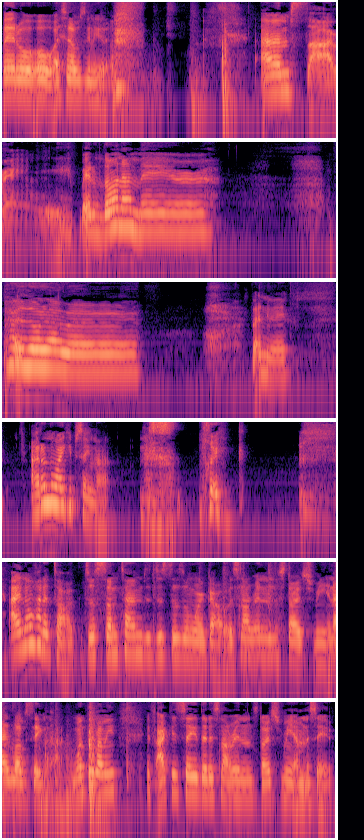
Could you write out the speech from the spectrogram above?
Pero, oh, I said I was gonna get up. I'm sorry. Perdóname. Perdóname. But anyway, I don't know why I keep saying that. like, I know how to talk. Just sometimes it just doesn't work out. It's not written in the stars for me. And I love saying that. One thing about me, if I could say that it's not written in the stars for me, I'm to say it.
